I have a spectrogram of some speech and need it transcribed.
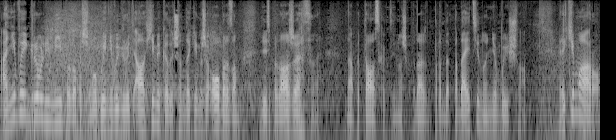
Они выигрывали Мипу, то почему бы и не выиграть Алхимика точно таким же образом. Здесь продолжается да, пыталась как-то немножко подойти, но не вышло. Рикимару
